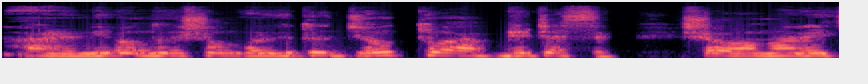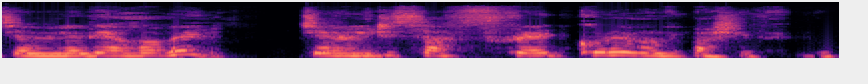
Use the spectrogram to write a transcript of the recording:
আর নিবন্ধন সম্পর্কিত যত আপডেট আছে, সব আমার এই চ্যানেলে দেওয়া হবে। চ্যানেলটি সাবস্ক্রাইব করে আমাদের পাশে থাকবেন।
